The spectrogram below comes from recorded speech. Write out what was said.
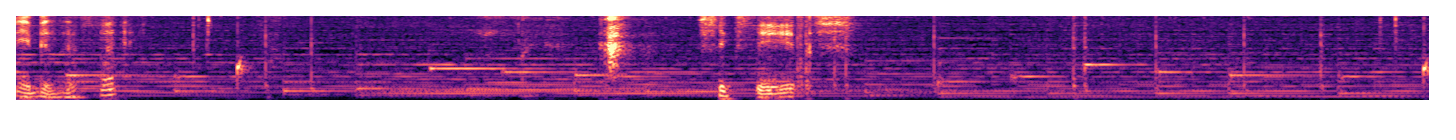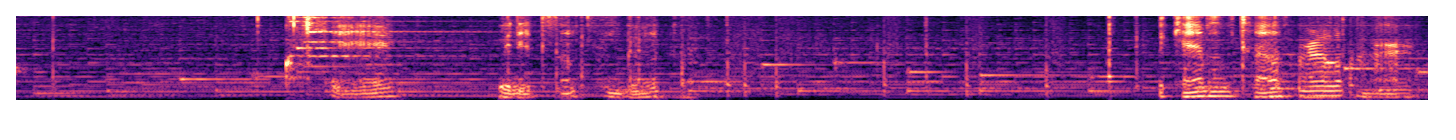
Maybe this way. 68. Okay, we did something good. We can move bro, or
